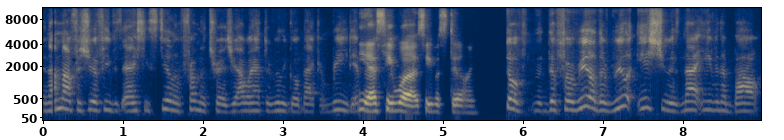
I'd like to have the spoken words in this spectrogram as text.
And I'm not for sure if he was actually stealing from the treasury. I would have to really go back and read it. Yes, he was. He was stealing. So the for real, the real issue is not even about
